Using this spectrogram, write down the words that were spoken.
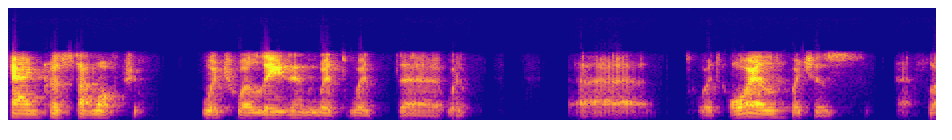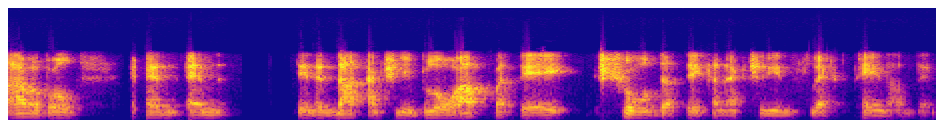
tankers, some of which were laden with with uh, with uh, with oil, which is flammable, and and they did not actually blow up, but they showed that they can actually inflict pain on them.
